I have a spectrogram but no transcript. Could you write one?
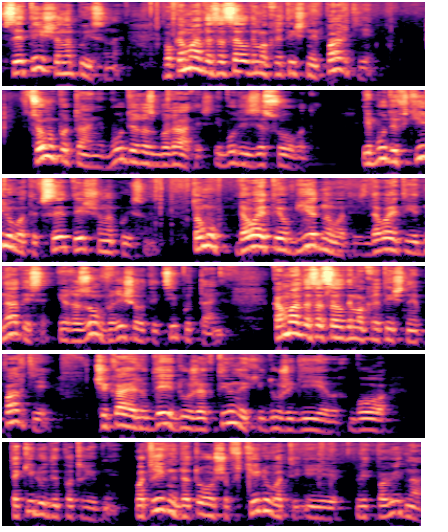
все те, що написано. Бо команда соціал-демократичної партії в цьому питанні буде розбиратись і буде з'ясовувати, і буде втілювати все те, що написано. Тому давайте об'єднуватись, давайте єднатися і разом вирішувати ці питання. Команда соціал-демократичної партії чекає людей дуже активних і дуже дієвих, бо такі люди потрібні. Потрібні для того, щоб втілювати і відповідно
